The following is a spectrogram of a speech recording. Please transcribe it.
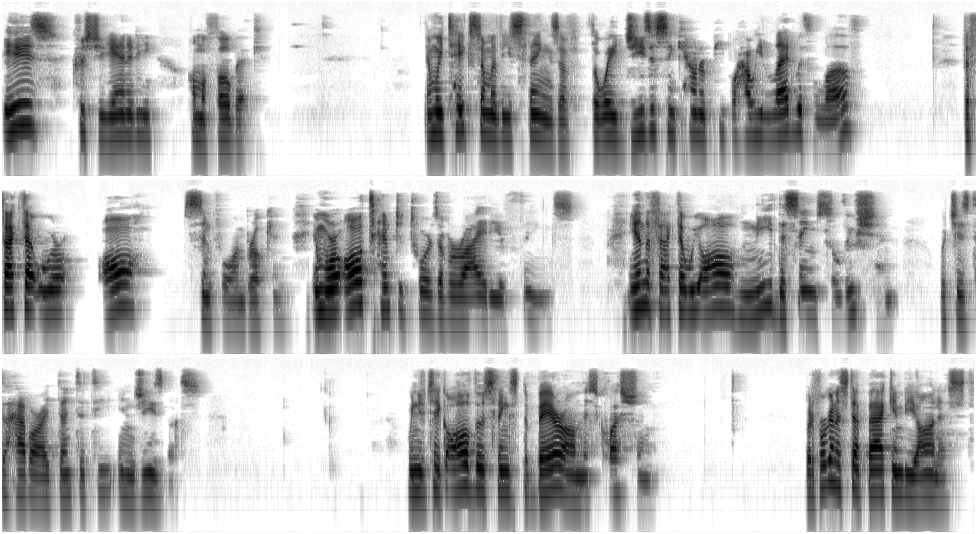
Is Christianity homophobic? And we take some of these things of the way Jesus encountered people, how he led with love, the fact that we're all sinful and broken, and we're all tempted towards a variety of things, and the fact that we all need the same solution, which is to have our identity in Jesus. We need to take all of those things to bear on this question. But if we're going to step back and be honest,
